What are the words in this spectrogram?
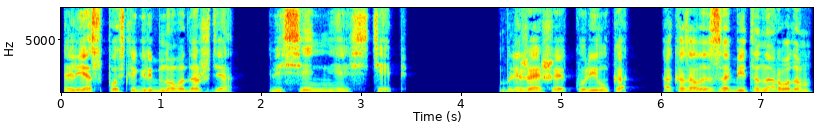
лес после грибного дождя, весенняя степь. Ближайшая курилка оказалась забита народом,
